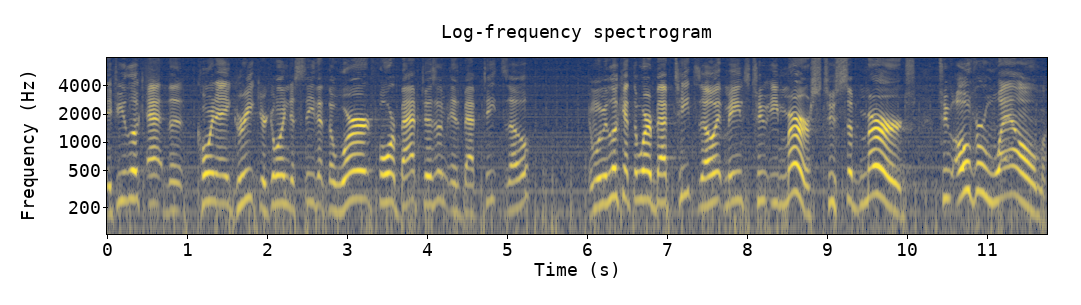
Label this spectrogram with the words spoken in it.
If you look at the Koine Greek, you're going to see that the word for baptism is baptizo. And when we look at the word baptizo, it means to immerse, to submerge, to overwhelm.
